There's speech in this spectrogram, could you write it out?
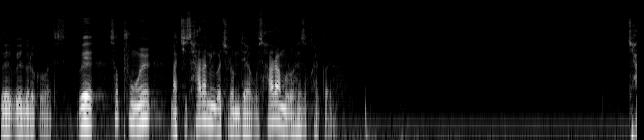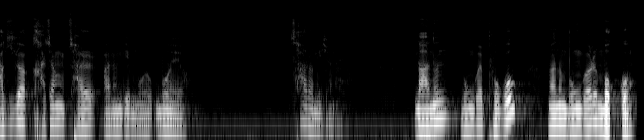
왜, 왜 그럴 것 같으세요? 왜 서풍을 마치 사람인 것처럼 대하고 사람으로 해석할까요? 자기가 가장 잘 아는 게 뭐, 뭐예요? 사람이잖아요. 나는 뭔가를 보고, 나는 뭔가를 먹고,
